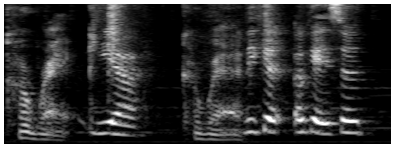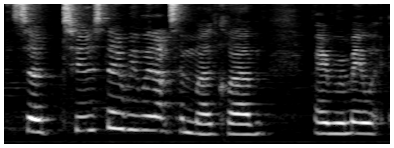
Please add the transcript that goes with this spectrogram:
Correct. Yeah. Correct. Because okay, so so Tuesday we went out to Mug Club. My roommate went,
